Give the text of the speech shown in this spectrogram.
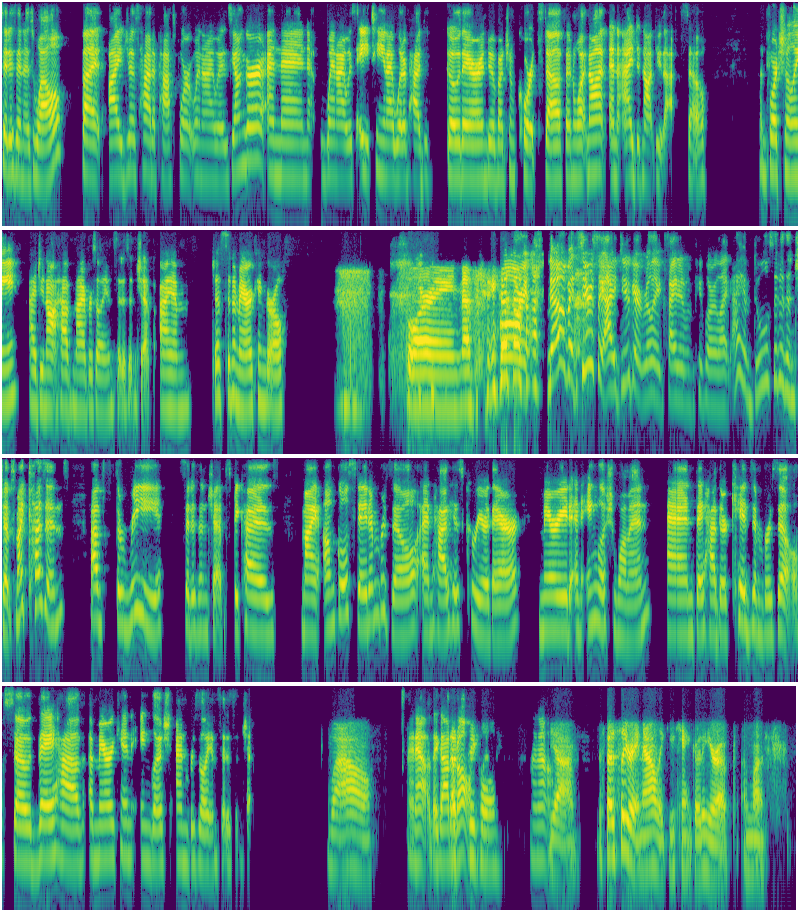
citizen as well. But I just had a passport when I was younger. And then when I was 18, I would have had to go there and do a bunch of court stuff and whatnot. And I did not do that. So unfortunately, I do not have my Brazilian citizenship. I am just an American girl. Boring. That's. Boring. No, but seriously, I do get really excited when people are like, I have dual citizenships. My cousins have three citizenships because my uncle stayed in Brazil and had his career there, married an English woman, and they had their kids in Brazil. So they have American, English, and Brazilian citizenship. Wow. I know. They got That's it all. pretty cool. I know. Yeah. Especially right now, like you can't go to Europe unless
